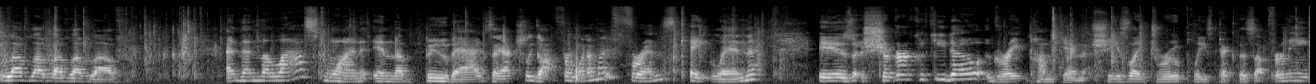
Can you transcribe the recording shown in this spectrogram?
Love, love, love, love, love. And then the last one in the boo bags I actually got for one of my friends, Caitlin, is Sugar Cookie Dough Great Pumpkin. She's like, Drew, please pick this up for me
